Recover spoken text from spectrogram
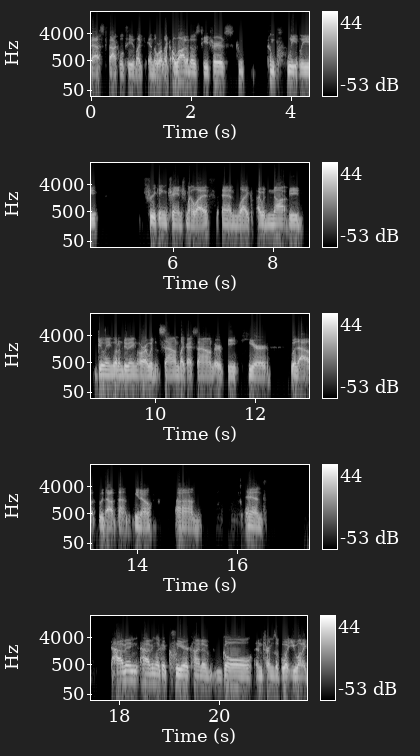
best faculty like in the world. Like a lot of those teachers com- completely freaking changed my life, and like I would not be doing what I'm doing, or I wouldn't sound like I sound, or be here without without them. You know, um, and having having like a clear kind of goal in terms of what you want to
